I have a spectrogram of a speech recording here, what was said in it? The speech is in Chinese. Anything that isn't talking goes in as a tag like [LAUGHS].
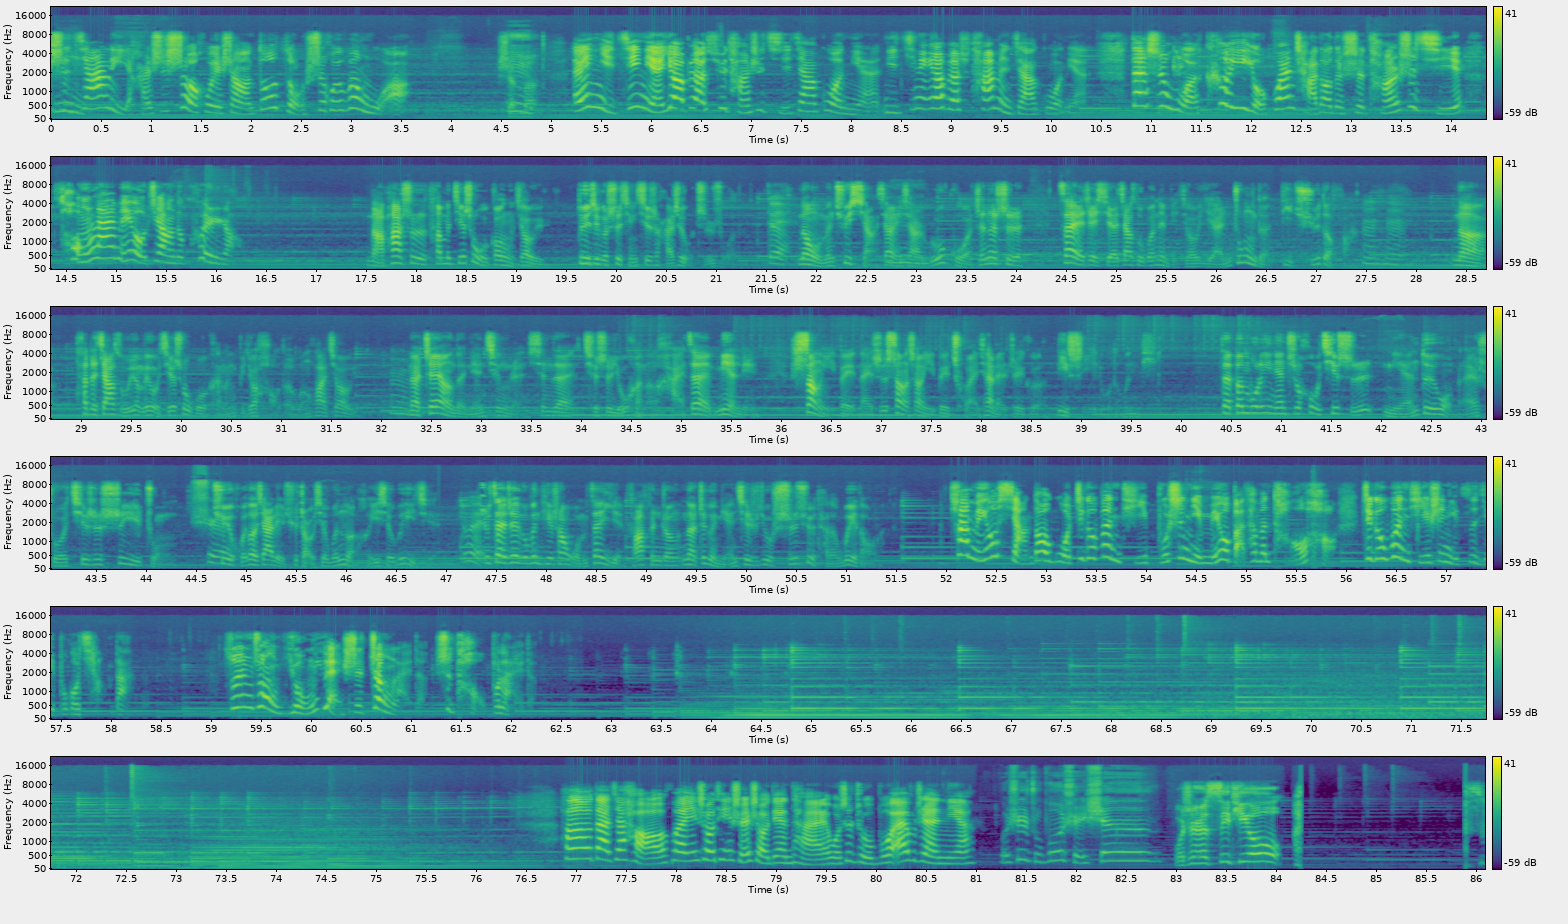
论是家里还是社会上，都总是会问我，什么？哎，你今年要不要去唐诗琪家过年？你今年要不要去他们家过年？但是我刻意有观察到的是，唐诗琪从来没有这样的困扰。哪怕是他们接受过高等教育，对这个事情其实还是有执着的。对，那我们去想象一下，如果真的是在这些家族观念比较严重的地区的话，嗯哼，那他的家族又没有接受过可能比较好的文化教育，嗯，那这样的年轻人现在其实有可能还在面临上一辈乃至上上一辈传下来这个历史遗留的问题。在奔波了一年之后，其实年对于我们来说，其实是一种是去回到家里去找一些温暖和一些慰藉。对就，在这个问题上，我们再引发纷争，那这个年其实就失去它的味道了。他没有想到过这个问题不是你没有把他们讨好，这个问题是你自己不够强大。尊重永远是挣来的，是讨不来的。Hello，大家好，欢迎收听水手电台，我是主播 F 珍妮。我是主播水生，我是 CTO，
